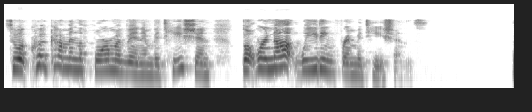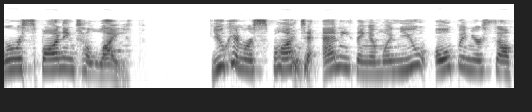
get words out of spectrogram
So it could come in the form of an invitation, but we're not waiting for invitations. We're responding to life. You can respond to anything. And when you open yourself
